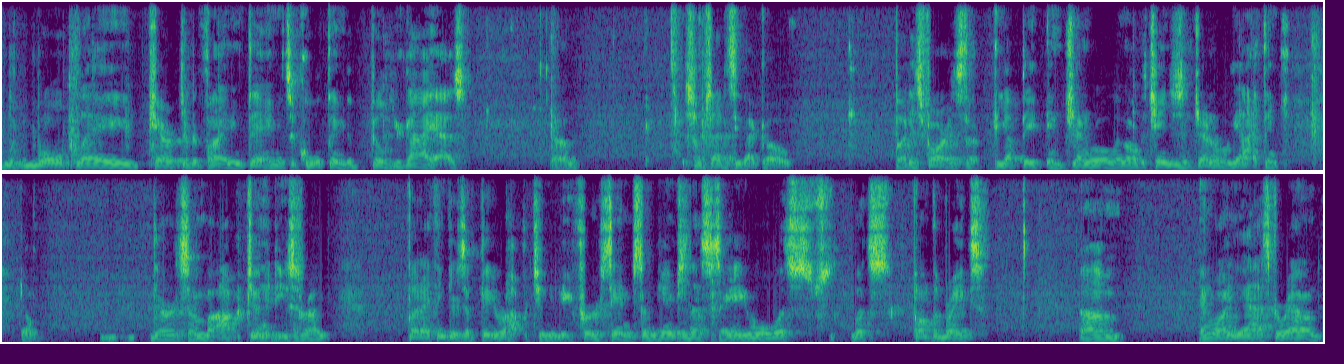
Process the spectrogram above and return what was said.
role play, character defining thing. It's a cool thing to build your guy as. Um, so I'm sad to see that go. But as far as the, the update in general and all the changes in general, yeah, I think you know there are some opportunities, right? But I think there's a bigger opportunity for Standing Games, and that's to say, hey, well, let's let's pump the brakes, um, and why don't you ask around?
